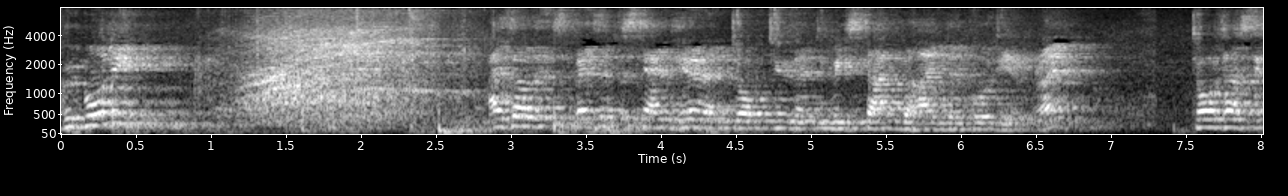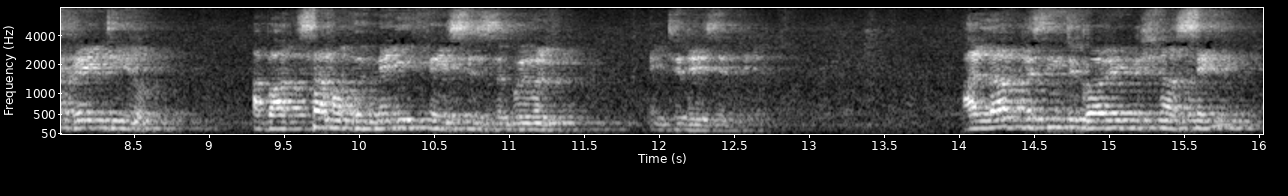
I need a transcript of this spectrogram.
Good morning. I thought it's better to stand here and talk to you than to be stuck behind the podium, right? Taught us a great deal about some of the many faces of women in today's India. I loved listening to Gauri Krishna sing.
